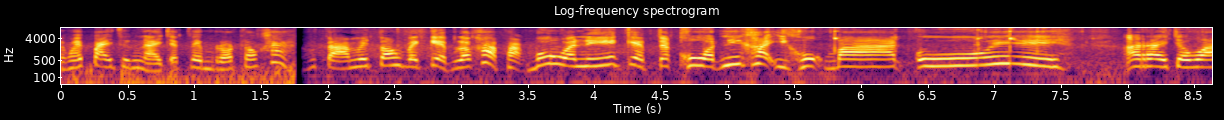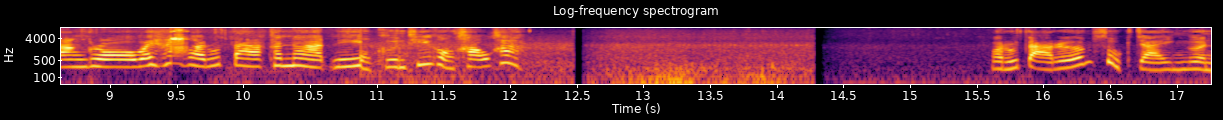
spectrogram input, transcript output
ยัง ไม่ไปถึงไหนจะเต็มรถแล้วค่ะลูกตาไม่ต้องไปเก็บแล้วค่ะ ผักบุ้งวันนี้เก็บจากขวดนี่ค่ะอีกหกบาท อุ้ยอะไรจะวางรอไว้ให้วารุตาขนาดนี้คืนที่ของเขาค่ะวารุตาเริ่มสุขใจเงิน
